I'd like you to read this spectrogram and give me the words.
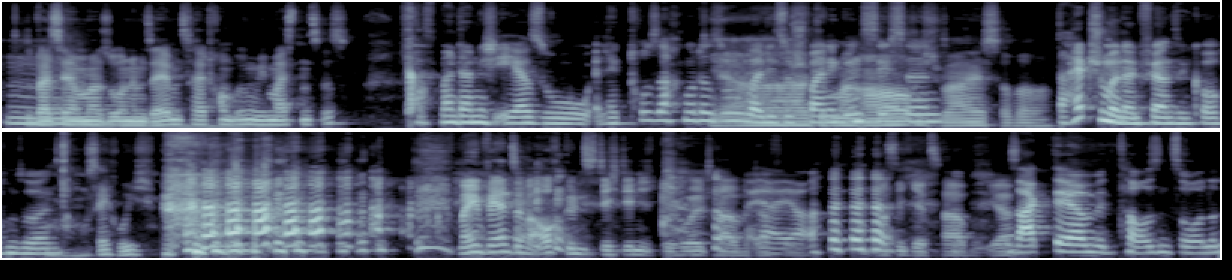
Mhm. Weil es ja immer so in demselben Zeitraum irgendwie meistens ist. Kauft man da nicht eher so Elektrosachen oder so, weil die so Ja, schweinegünstig auch, Ich sind? weiß, aber Da hätte schon mal dein Fernsehen kaufen sollen. sei ruhig. mein Fernseher war auch günstig, den ich geholt habe. Ja, dafür, ja. Was ich jetzt habe. Ja. Sagt der mit 1000 Zonen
